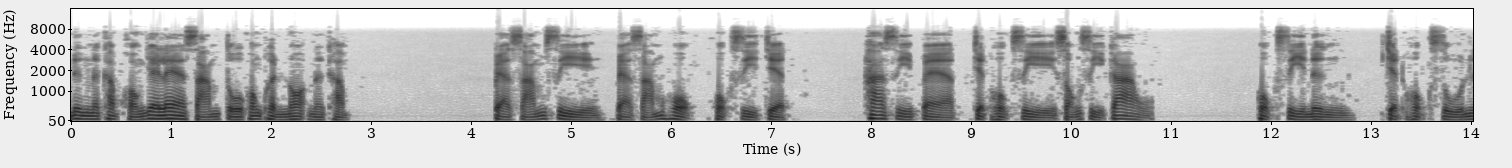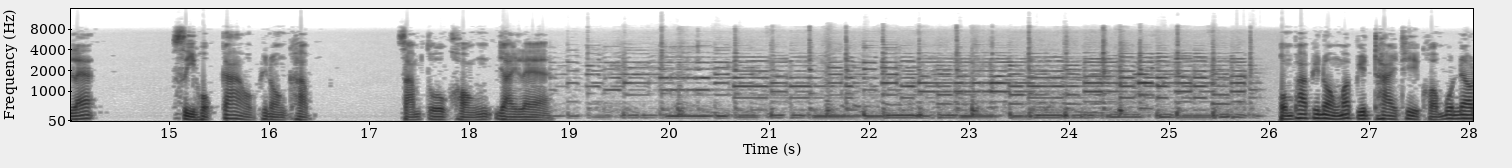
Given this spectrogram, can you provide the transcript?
หนึ่งนะครับ ของยายแล่สามตัวของเพิ่นเนาะนะครับแปดสามสี่แปดสามหกหกสี่เจ็ดห้าสี่แปดเจ็ดหกสี่สองสี่เก้า หกสี่หนึ่งเจ็ดหกศูนย์และสี่หกเก้าพี่น้องครับสามตัวของยายแลผมพาพี่น้องมาปิดท้ายที่ข้อมูลแนว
